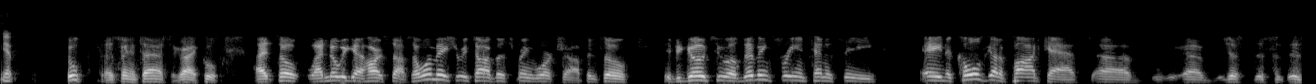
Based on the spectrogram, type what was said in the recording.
Yep. Cool. That's fantastic. All right, cool. All right, so I know we got hard stops. So I want to make sure we talk about the spring workshop. And so if you go to a Living Free in Tennessee, hey, Nicole's got a podcast. Uh, uh, just this this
